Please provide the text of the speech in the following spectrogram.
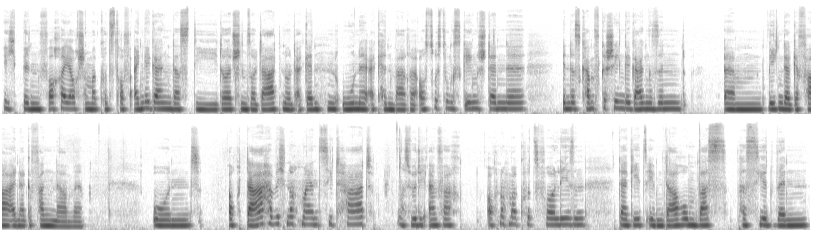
Ich bin vorher ja auch schon mal kurz darauf eingegangen, dass die deutschen Soldaten und Agenten ohne erkennbare Ausrüstungsgegenstände in das Kampfgeschehen gegangen sind, ähm, wegen der Gefahr einer Gefangennahme. Und auch da habe ich nochmal ein Zitat, das würde ich einfach auch nochmal kurz vorlesen. Da geht es eben darum, was passiert, wenn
